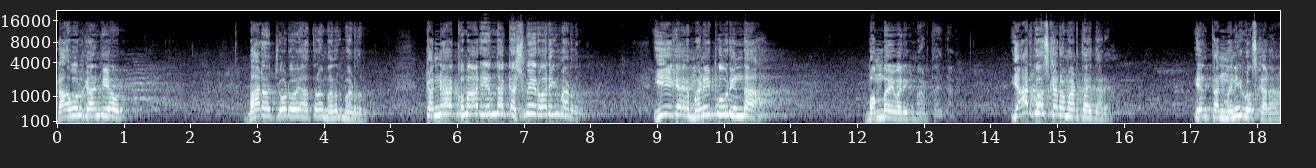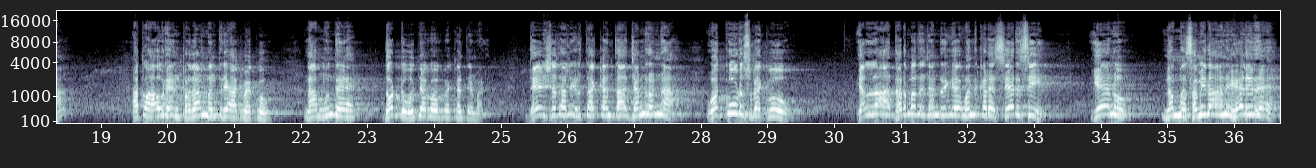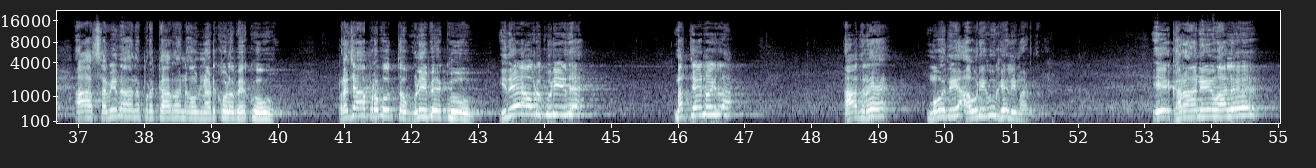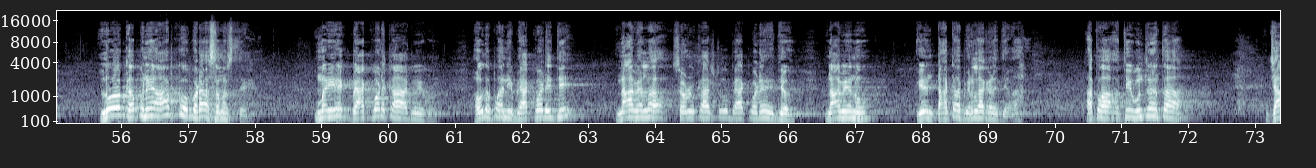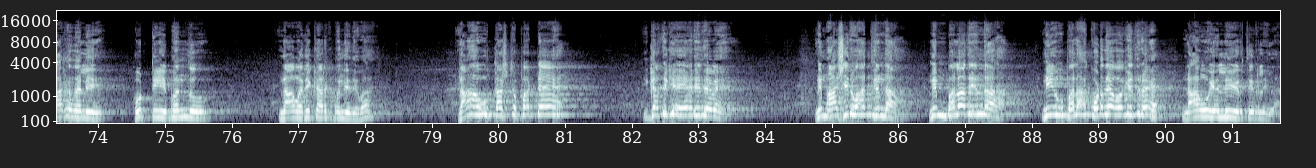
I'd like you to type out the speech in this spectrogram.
ರಾಹುಲ್ ಗಾಂಧಿ ಅವರು ಭಾರತ್ ಜೋಡೋ ಯಾತ್ರಾ ಮೊದಲು ಮಾಡಿದ್ರು. ಕನ್ಯಾಕುಮಾರಿಯಿಂದ ಕಾಶ್ಮೀರ್ವರೆಗೆ ಮಾಡಿದ್ರು. ಈಗ ಮಣಿಪುರಿಂದ ಬೊಂಬೈವರೆಗೆ ಮಾಡ್ತಾ ಇದ್ದಾರೆ. ಯಾರಿಗೋಸ್ಕರ ಮಾಡ್ತಾ ಇದ್ದಾರೆ? ಏನು ತನ್ನ ಮನೆಗೋಸ್ಕರ? ಅಥವಾ ಅವ್ರೇನು ಪ್ರಧಾನಮಂತ್ರಿ ಆಗಬೇಕು? ನಾ ಮುಂದೆ ದೊಡ್ಡ ಉದ್ಯೋಗ ಹೋಗ್ಬೇಕಂತೇಳಿ ಮಾಡಿ ದೇಶದಲ್ಲಿ ಇರ್ತಕ್ಕಂಥ ಜನರನ್ನು ಒಗ್ಗೂಡಿಸ್ಬೇಕು. ಎಲ್ಲ ಧರ್ಮದ ಜನರಿಗೆ ಒಂದು ಕಡೆ ಸೇರಿಸಿ ಏನು ನಮ್ಮ ಸಂವಿಧಾನ ಹೇಳಿದೆ, ಆ ಸಂವಿಧಾನ ಪ್ರಕಾರ ನಾವು ನಡ್ಕೊಳ್ಬೇಕು, ಪ್ರಜಾಪ್ರಭುತ್ವ ಉಳಿಬೇಕು. ಇದೇ ಅವ್ರ ಗುರಿ ಇದೆ, ಮತ್ತೇನೂ ಇಲ್ಲ. ಆದರೆ ಮೋದಿ ಅವರಿಗೂ ಗೇಲಿ ಮಾಡಿದ್ರು ಏ ಘರಾನೆ ವಾಲೆ ಲೋಕ ಅಪನೆ ಆಪ್ಕೋ ಬಡ ಸಮಸ್ತೆ. ಮಹಿಳೆಗೆ ಬ್ಯಾಕ್ವರ್ಡ್ ಆದ್ವಿ ಹೌದಪ್ಪ, ನೀ ಬ್ಯಾಕ್ವರ್ಡ್ ಇದ್ದಿ? ನಾವೆಲ್ಲ ಸೆಡ್ಯೂಲ್ ಕಾಸ್ಟು ಬ್ಯಾಕ್ವರ್ಡೇ ಇದ್ದೇವೆ. ನಾವೇನು ಏನು ಟಾಟಾ ಬಿರ್ಲಾಗಳಿದ್ದೇವ? ಅಥವಾ ಅತಿ ಉನ್ನತ ಜಾಗದಲ್ಲಿ ಹುಟ್ಟಿ ಬಂದು ನಾವು ಅಧಿಕಾರಕ್ಕೆ ಬಂದಿದ್ದೇವ? ನಾವು ಕಷ್ಟಪಟ್ಟೆ ಗದ್ದಿಗೆ ಏರಿದ್ದೇವೆ. ನಿಮ್ಮ ಆಶೀರ್ವಾದದಿಂದ, ನಿಮ್ಮ ಬಲದಿಂದ ನೀವು ಬಲ ಕೊಡದೆ ಹೋಗಿದ್ರೆ ನಾವು ಎಲ್ಲಿ ಇರ್ತಿರ್ಲಿಲ್ಲ.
